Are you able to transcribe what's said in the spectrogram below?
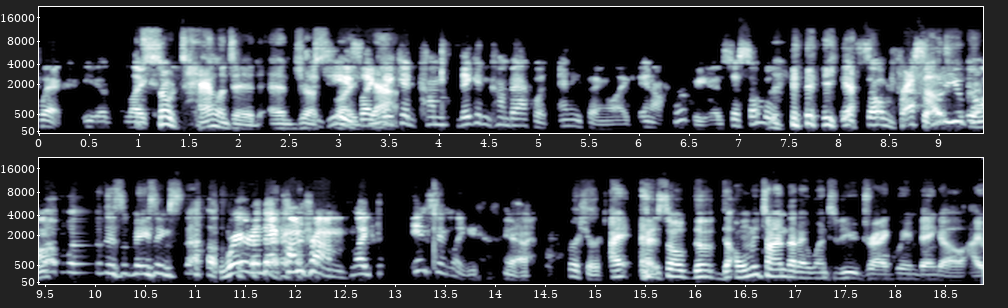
quick. You- Like so talented and just Jeez, like, like, yeah. they could come, they can come back with anything, like in a heartbeat. It's just so, yeah. it's so impressive. How do you come know? up with this amazing stuff? Where did that come from? Like instantly. Yeah, for sure. I so the the only time that I went to do drag queen bingo, I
